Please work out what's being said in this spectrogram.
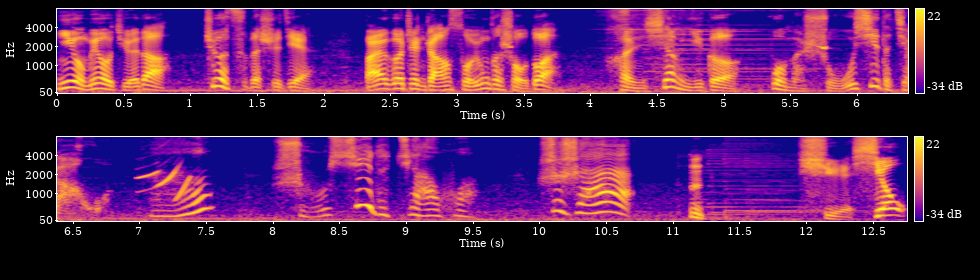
你有没有觉得这次的事件，白鹅镇长所用的手段很像一个我们熟悉的家伙？嗯，熟悉的家伙是谁？哼，雪橇。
